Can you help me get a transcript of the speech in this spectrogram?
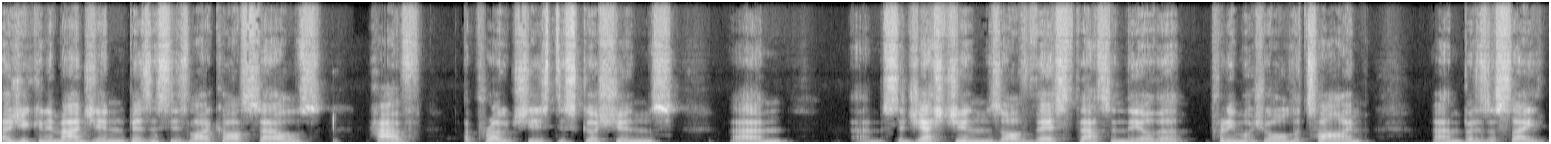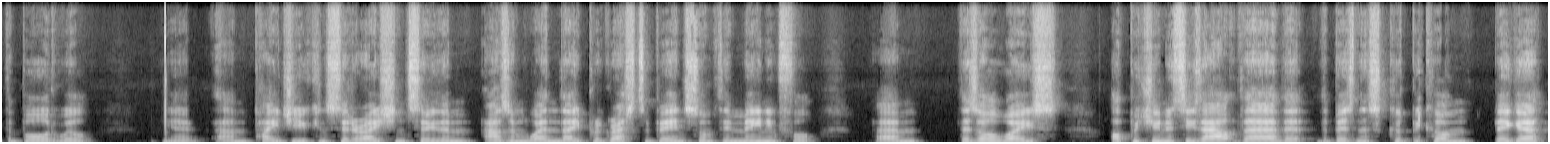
As you can imagine, businesses like ourselves have approaches, discussions, um, um, suggestions of this, that, and the other pretty much all the time. Um, but as I say, the board will you know, um, pay due consideration to them as and when they progress to being something meaningful. Um, there's always opportunities out there that the business could become bigger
